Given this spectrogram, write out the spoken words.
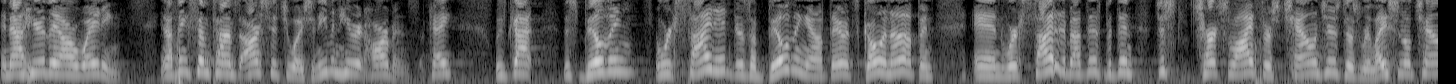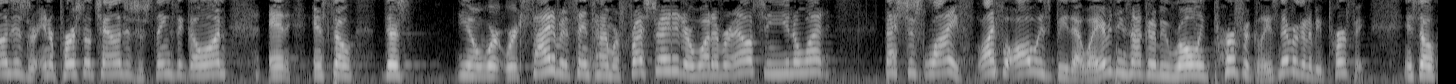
And now here they are waiting. And I think sometimes our situation, even here at Harbins, okay, we've got this building and we're excited. There's a building out there, it's going up, and, and we're excited about this. But then just church life, there's challenges, there's relational challenges, there's interpersonal challenges, there's things that go on. And, and so there's, you know, we're, we're excited, but at the same time, we're frustrated or whatever else. And you know what? That's just life. Life will always be that way. Everything's not going to be rolling perfectly, it's never going to be perfect. And so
